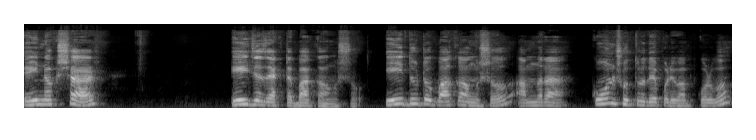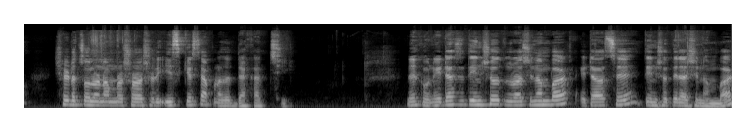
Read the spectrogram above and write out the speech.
এই নকশার এই যে যে একটা বাঁকা অংশ, এই দুটো বাঁকা অংশ আমরা কোন সূত্র দিয়ে পরিমাপ করব, সেটা চলুন আমরা সরাসরি স্কেচে আপনাদের দেখাচ্ছি। দেখুন, এটা আছে তিনশো চুরাশি নাম্বার, এটা হচ্ছে তিনশো তিরাশি নাম্বার,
